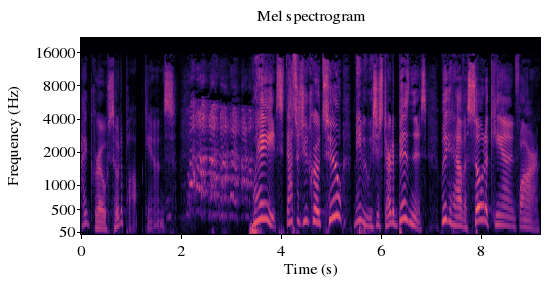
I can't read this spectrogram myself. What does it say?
I'd grow soda pop cans. Wait, that's what you grow too? Maybe we should start a business. We could have a soda can farm.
